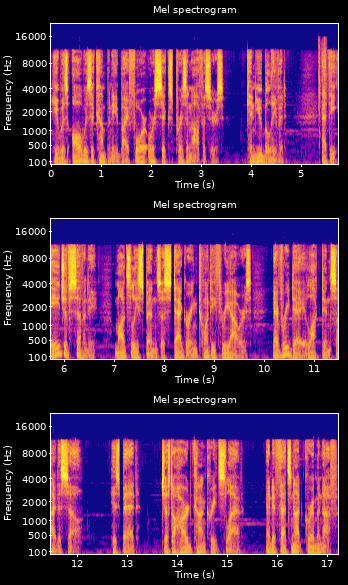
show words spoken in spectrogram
he was always accompanied by four or six prison officers. Can you believe it? At the age of 70, Maudsley spends a staggering 23 hours every day locked inside a cell. His bed, just a hard concrete slab. And if that's not grim enough,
